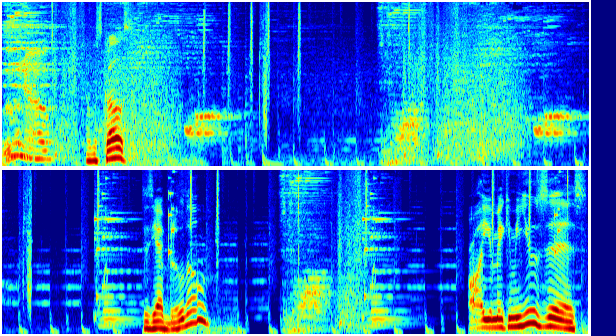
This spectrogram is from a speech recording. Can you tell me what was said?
Uno. That was close. He have blue though? Oh, you're making me use this.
